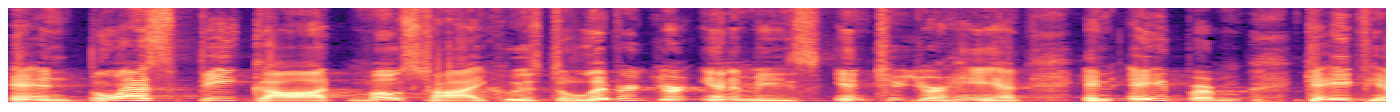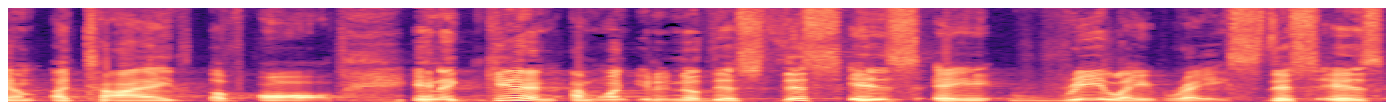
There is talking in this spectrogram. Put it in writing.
And blessed be God Most High, who has delivered your enemies into your hand. And Abram gave him a tithe of all. And again, I want you to know this this is a relay race. This is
